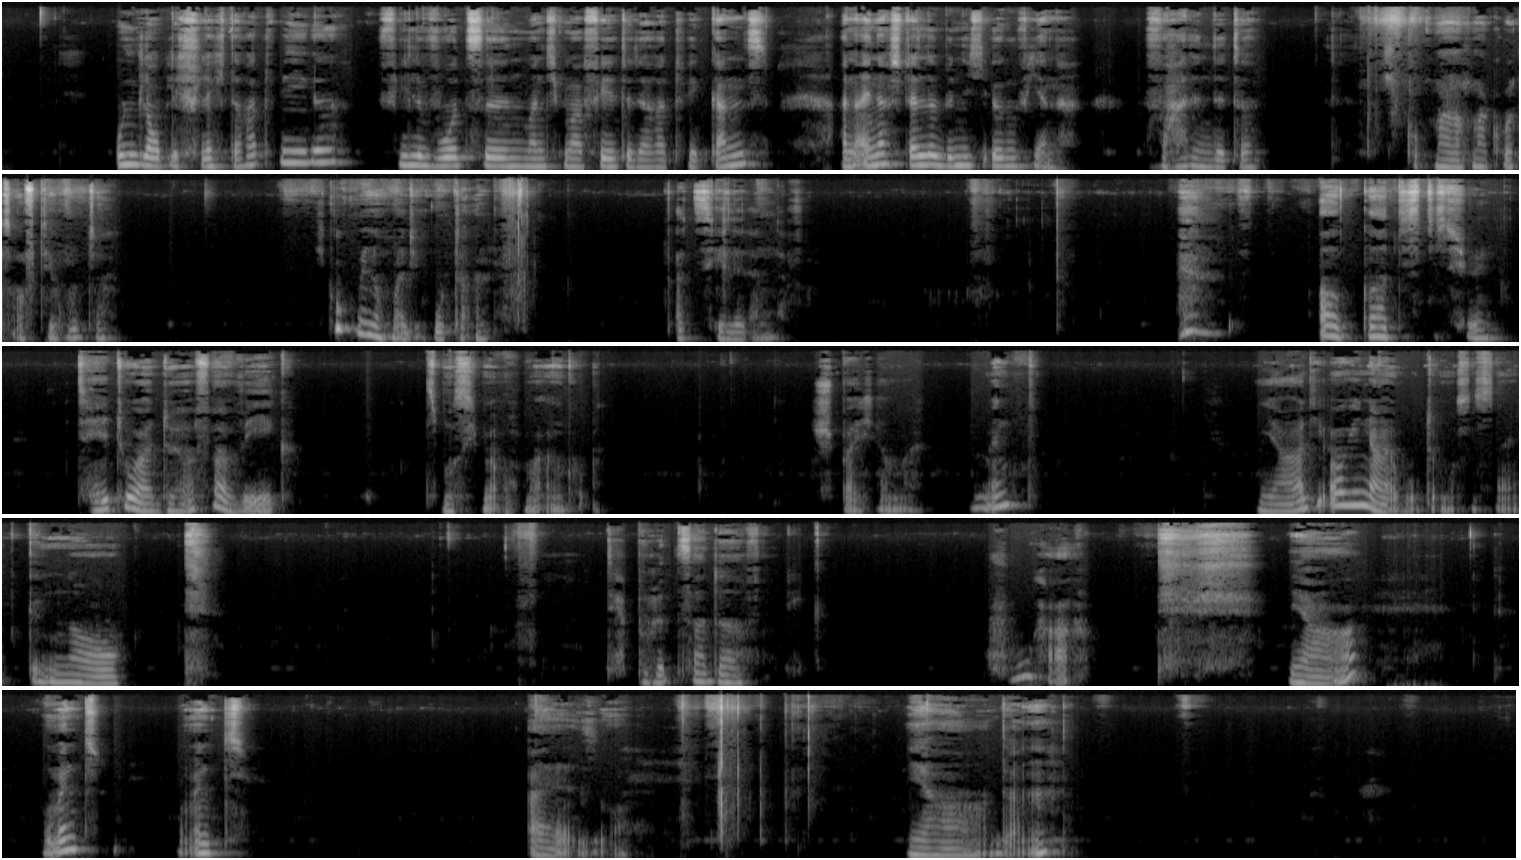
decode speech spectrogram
unglaublich schlechte Radwege, viele Wurzeln, manchmal fehlte der Radweg ganz. An einer Stelle bin ich irgendwie an Wadenditte. Ich guck mal noch mal kurz auf die Route. Ich guck mir noch mal die Route an. Erzähle dann davon. Oh Gott, ist das schön. Teltower Dörferweg. Das muss ich mir auch mal angucken. Ich speichere mal. Moment. Ja, die Originalroute muss es sein. Genau. Britzer Dörferweg. Huha. Ja. Moment. Moment. Also. Ja, dann.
